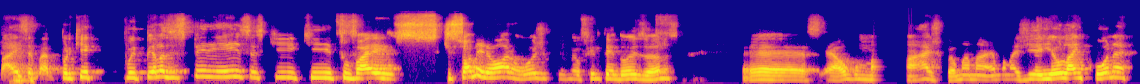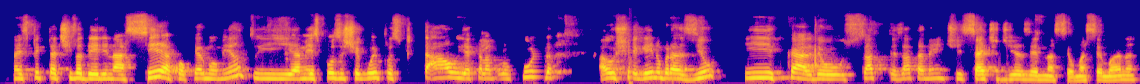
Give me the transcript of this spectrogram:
Vai, você vai, porque pelas experiências que, que tu vai, que só melhoram hoje, meu filho tem dois anos, é, é algo mágico, é uma, é uma magia. E eu lá em Kona, na expectativa dele nascer a qualquer momento, e a minha esposa chegou para o hospital e aquela loucura. Aí eu cheguei no Brasil e, cara, deu exatamente sete dias ele nasceu, uma semana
